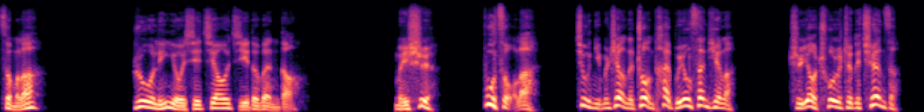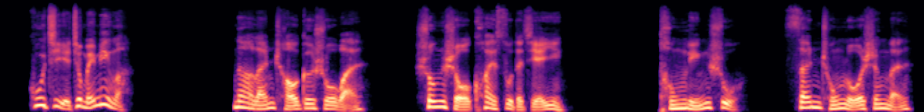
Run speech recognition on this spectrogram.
怎么了？若琳有些焦急的问道。没事，不走了。就你们这样的状态，不用三天了，只要出了这个圈子，估计也就没命了。纳兰朝歌说完。双手快速的结印，通灵术、三重罗生门、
